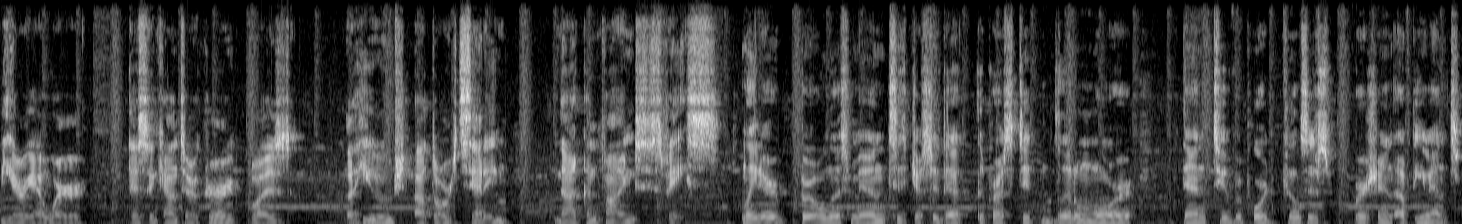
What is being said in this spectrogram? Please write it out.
the area where this encounter occurred was a huge outdoor setting, not confined space. Later, Burleson suggested that the press did little more than to report Phillips's version of the event.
